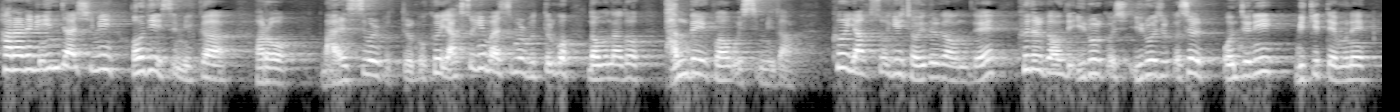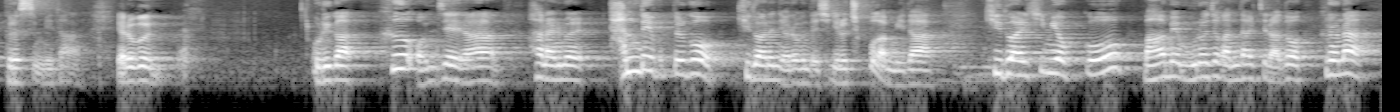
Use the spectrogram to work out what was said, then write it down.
하나님의 인자심이 어디에 있습니까? 바로 말씀을 붙들고 그 약속의 말씀을 붙들고 너무나도 담대히 구하고 있습니다. 그 약속이 저희들 가운데 그들 가운데 이루어질 것을 온전히 믿기 때문에 그렇습니다. 여러분 우리가 그 언제나 하나님을 담대히 붙들고 기도하는 여러분 되시기를 축복합니다. 기도할 힘이 없고 마음에 무너져 간다 할지라도 그러나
